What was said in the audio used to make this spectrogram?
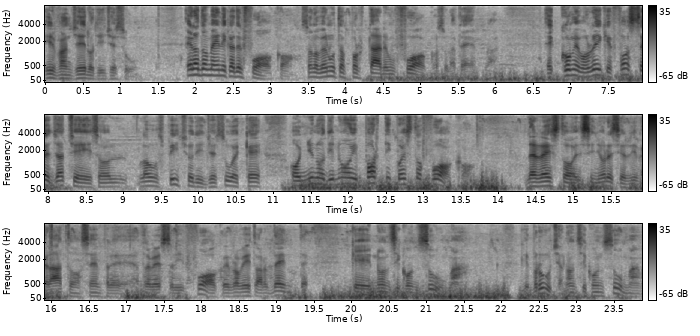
il Vangelo di Gesù. È la domenica del fuoco, sono venuto a portare un fuoco sulla terra. E come vorrei che fosse già acceso, l'auspicio di Gesù è che ognuno di noi porti questo fuoco del resto il Signore si è rivelato sempre attraverso il fuoco, il roveto ardente che non si consuma, che brucia, non si consuma.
